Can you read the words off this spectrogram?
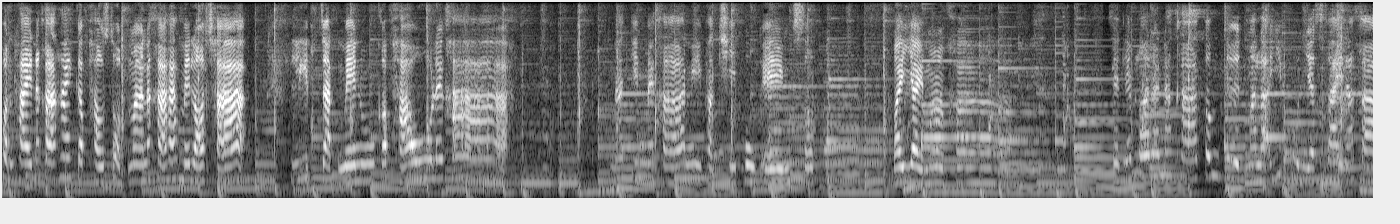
คนไทยนะคะให้กะเพราสดมานะคะ ไม่รอช้า รีบจัดเมนูกะเพราเลยค่ะ น่ากินไหมคะ นี่ผักชีปลูกเองสดใบใหญ่มากค่ะ เสร็จเรียบร้อยแล้วนะคะ ต้มจืดมะละญี่ปุ่นยัดไส้นะคะ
